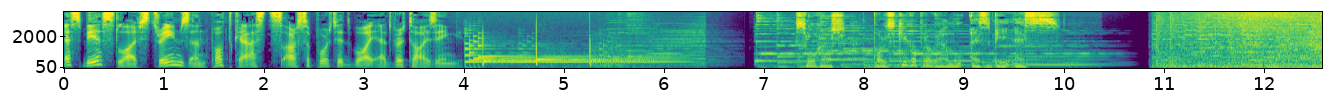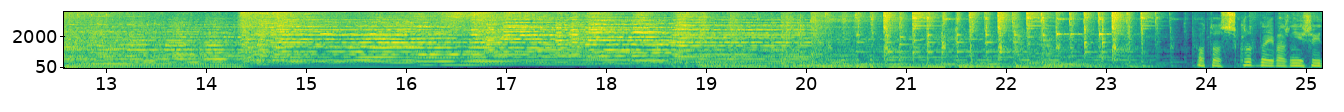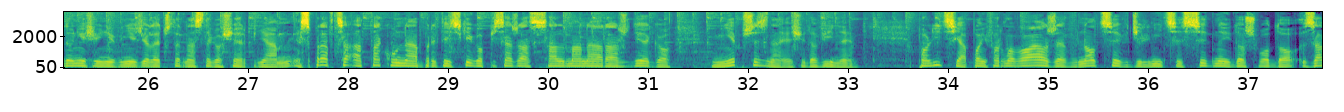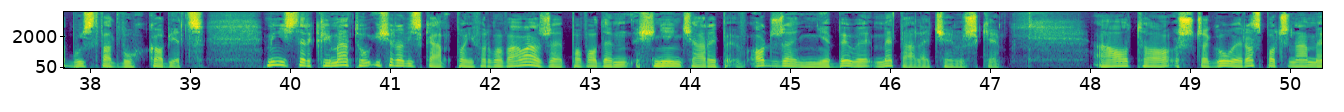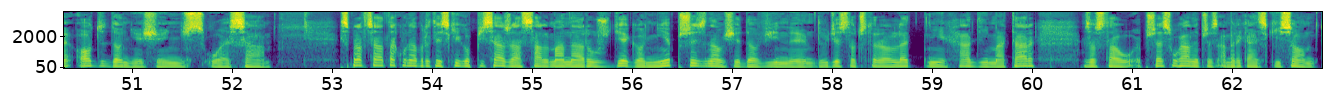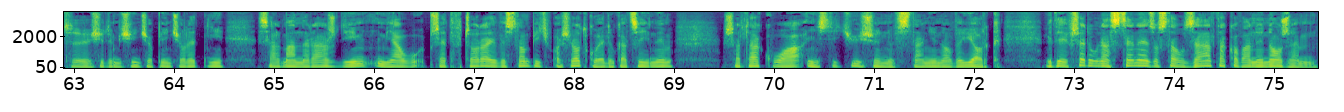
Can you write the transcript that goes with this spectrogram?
SBS live streams and podcasts are supported by advertising. Słuchasz polskiego programu SBS. Oto skrót najważniejszych doniesień w niedzielę 14 sierpnia. Sprawca ataku na brytyjskiego pisarza Salmana Rushdie'ego nie przyznaje się do winy. Policja poinformowała, że w nocy w dzielnicy Sydney doszło do zabójstwa dwóch kobiet. Minister klimatu i środowiska poinformowała, że powodem śnięcia ryb w Odrze nie były metale ciężkie. A oto szczegóły rozpoczynamy od doniesień z USA. Sprawca ataku na brytyjskiego pisarza Salmana Rushdie'ego nie przyznał się do winy. 24-letni Hadi Matar został przesłuchany przez amerykański sąd. 75-letni Salman Rushdie miał przedwczoraj wystąpić w ośrodku edukacyjnym Chautauqua Institution w stanie Nowy Jork. Gdy wszedł na scenę, został zaatakowany nożem.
